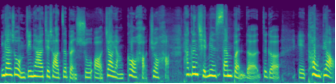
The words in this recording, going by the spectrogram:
应该说我们今天要介绍这本书哦，教养够好就好，它跟前面三本的这个诶痛调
